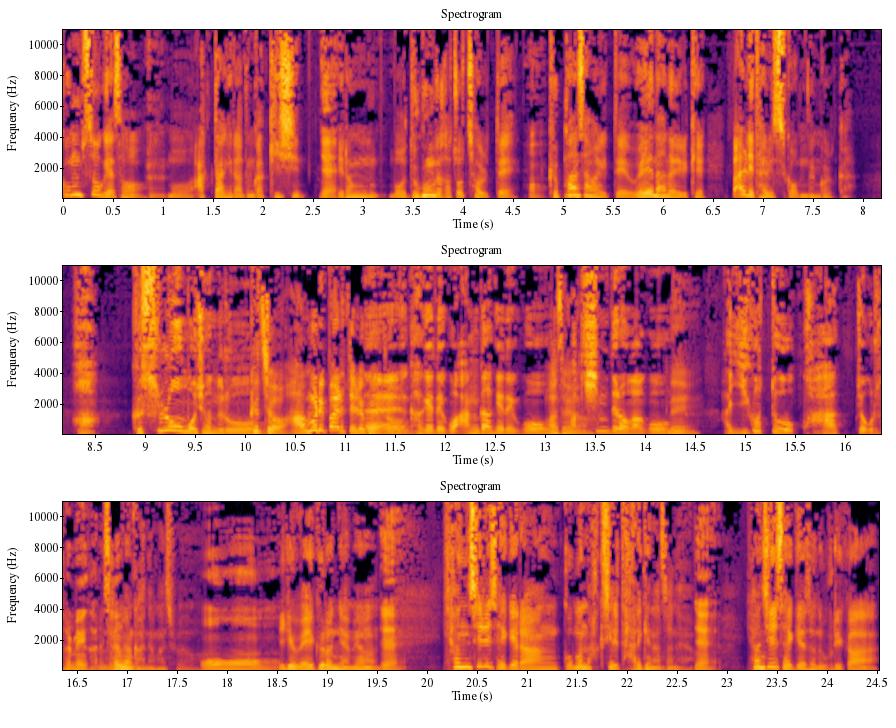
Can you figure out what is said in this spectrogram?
꿈속에서 음. 뭐 악당이라든가 귀신 예. 이런 뭐 누군가가 쫓아올 때 어. 급한 상황일 때 왜 나는 이렇게 빨리 달릴 수가 없는 걸까? 아, 그 슬로우 모션으로. 그렇죠. 아무리 빨리 뛰려고 네, 해도 가게 되고 안 가게 되고 맞아요. 막 힘들어가고 네, 아 이것도 과학적으로 설명이 가능해요? 설명 가능하죠. 오. 이게 왜 그러냐면 예. 현실 세계랑 꿈은 확실히 다르긴 하잖아요. 예. 현실 세계에서는 우리가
